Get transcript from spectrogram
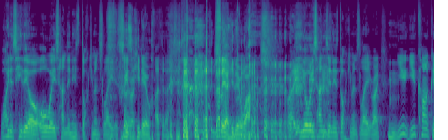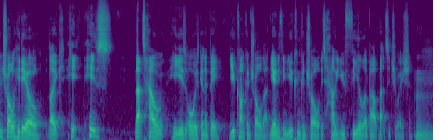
why does Hideo always hand in his documents late? It's so, Who's Hideo? I don't know. That is Hideo right, he always hands in his documents late, right? Mm. You you can't control Hideo. Like he, his that's how he is always going to be. You can't control that. The only thing you can control is how you feel about that situation.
